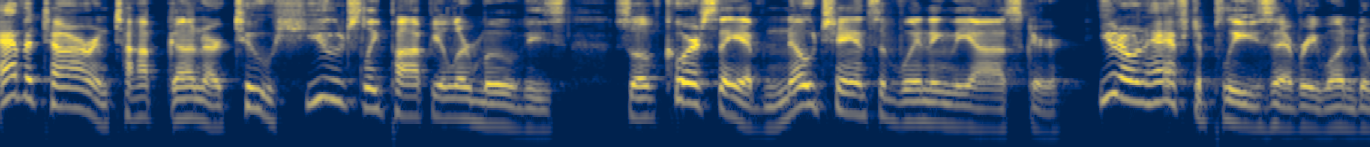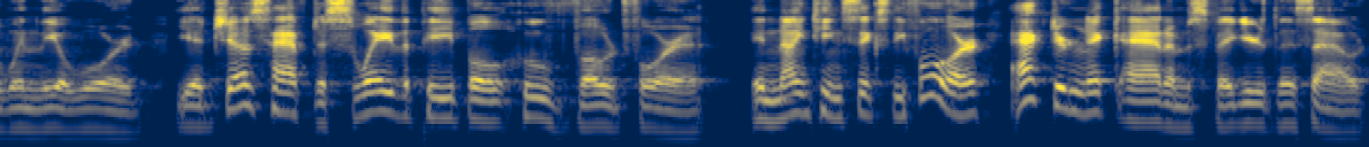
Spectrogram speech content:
Avatar and Top Gun are two hugely popular movies, so of course they have no chance of winning the Oscar. You don't have to please everyone to win the award. You just have to sway the people who vote for it. In 1964, actor Nick Adams figured this out.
